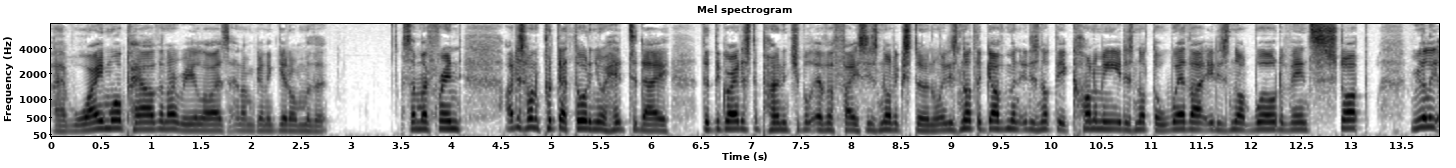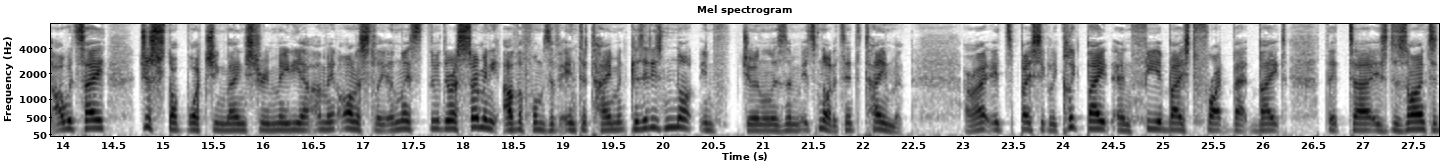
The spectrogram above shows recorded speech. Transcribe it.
I have way more power than I realize, and I'm gonna get on with it. So, my friend, I just want to put that thought in your head today that the greatest opponent you will ever face is not external. It is not the government. It is not the economy. It is not the weather. It is not world events. Stop. Really, I would say just stop watching mainstream media. I mean, honestly, unless there are so many other forms of entertainment, because it is not in journalism, it's not, it's entertainment. All right, it's basically clickbait and fear-based fright bat bait that uh, is designed to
